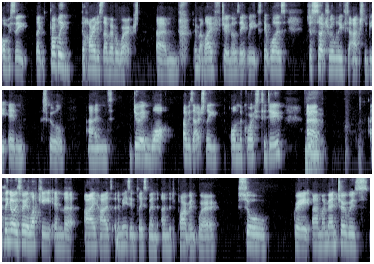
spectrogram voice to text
obviously like probably the hardest I've ever worked um, in my life during those eight weeks. It was just such relief to actually be in school and doing what I was actually on the course to do. Yeah, Um, I think I was very lucky in that I had an amazing placement and the department were so great. Um, my mentor was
